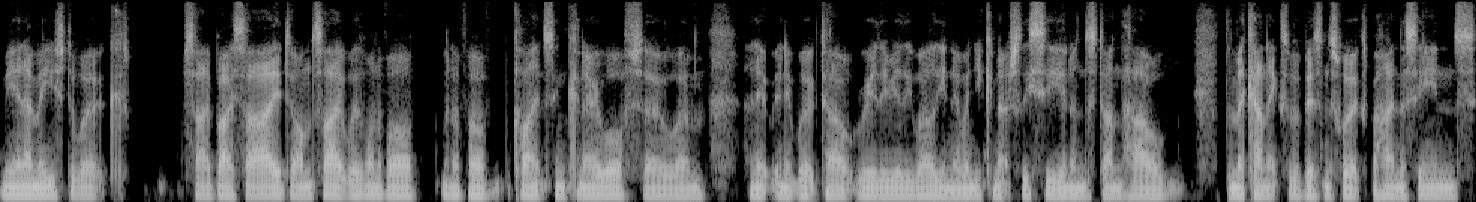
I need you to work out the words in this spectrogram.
me and Emma used to work side by side on site with one of our one of our clients in Canary Wharf. So um, and it and it worked out really really well. You know, when you can actually see and understand how the mechanics of a business works behind the scenes,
